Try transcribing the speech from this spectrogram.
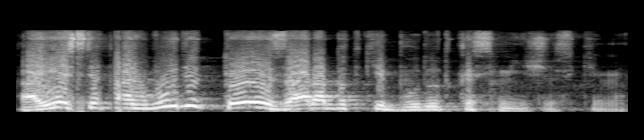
А если так будет, то и заработки будут космическими.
